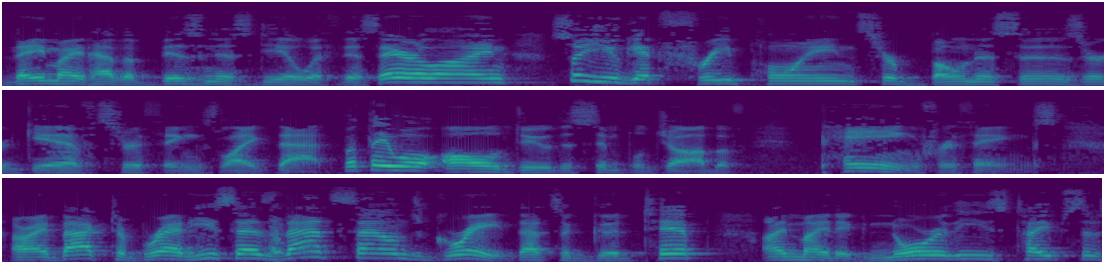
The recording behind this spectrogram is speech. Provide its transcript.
they might have a business deal with this airline, so you get free points or bonuses or gifts or things like that. But they will all do the simple job of paying for things. All right, back to Brett. He says, That sounds great. That's a good tip. I might ignore these types of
